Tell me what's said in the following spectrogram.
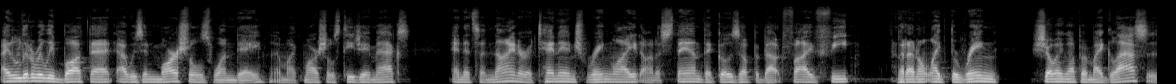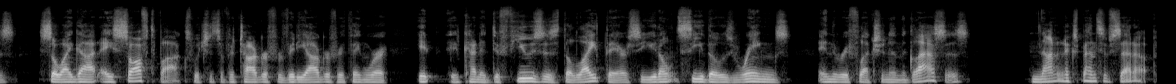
I literally bought that. I was in Marshall's one day. I'm like Marshall's TJ Maxx, and it's a nine or a 10 inch ring light on a stand that goes up about five feet. But I don't like the ring showing up in my glasses. So I got a softbox, which is a photographer videographer thing where it, it kind of diffuses the light there so you don't see those rings in the reflection in the glasses. Not an expensive setup,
